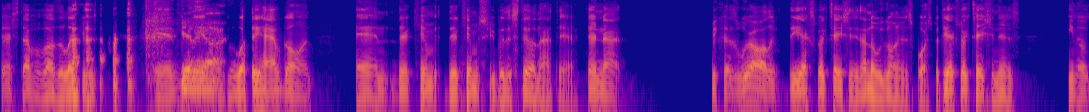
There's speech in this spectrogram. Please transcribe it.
They're a step above the Lakers, and Yeah, they are. what they have going, and their chem their chemistry, but they're still not there. They're not because we're all the expectation is. I know we're going into sports, but the expectation is, you know,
